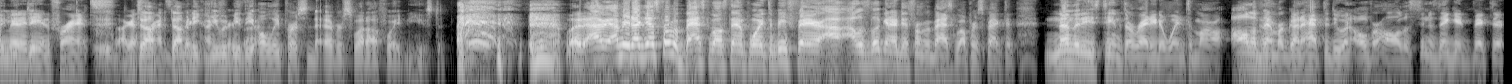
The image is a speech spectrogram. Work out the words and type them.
humidity in France. I guess Dom- Domonique, country, you would be but... the only person to ever sweat off weight in Houston. but I, I, mean, I guess from a basketball standpoint, to be fair, I, I, was looking at this from a basketball perspective. None of these teams are ready to win tomorrow. All of no. them are going to have to do an overhaul as soon as they get Victor,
